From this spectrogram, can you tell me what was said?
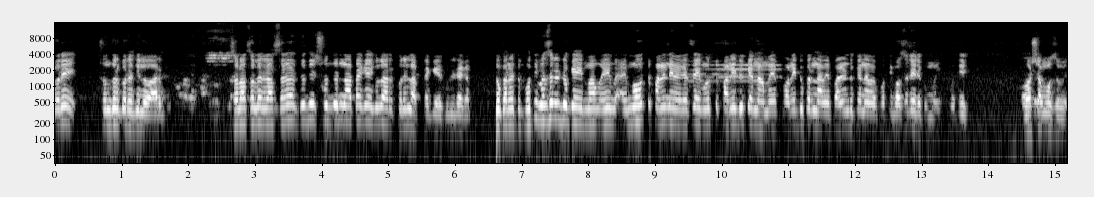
করে সুন্দর করে দিল আর চলাচলের রাস্তাটা যদি সুন্দর না থাকে, এগুলো আর করে লাভটা কি কুড়ি টাকা? দোকানে তো প্রতি বছরে ঢুকে এই মুহূর্তে পানি নেমে গেছে, এই মুহূর্তে পানি ঢুকে নামে, পানি ঢুকে নামে, পানি ঢুকে নামে প্রতি বছরে এরকম হয়, প্রতি বর্ষা মৌসুমে।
